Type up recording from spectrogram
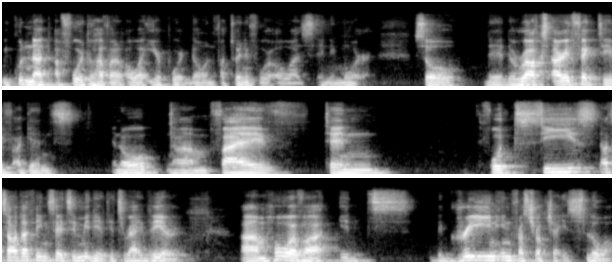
we could not afford to have our, our airport down for 24 hours anymore. So the, the rocks are effective against, you know, um, five, 10 foot seas, that sort of thing. So it's immediate, it's right there. Um, however, it's the green infrastructure is slower.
